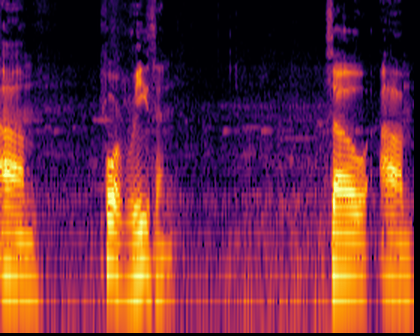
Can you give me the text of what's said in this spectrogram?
um for a reason so um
